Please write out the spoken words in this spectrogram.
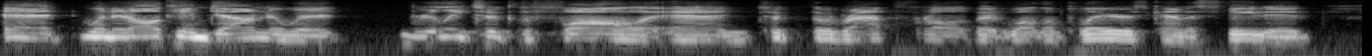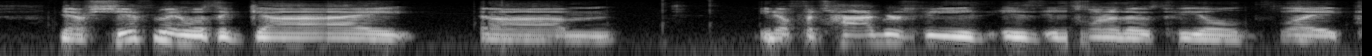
at when it all came down to it, really took the fall and took the rap for all of it while the players kind of skated. Now Shiffman was a guy, um, you know, photography is, is, one of those fields like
